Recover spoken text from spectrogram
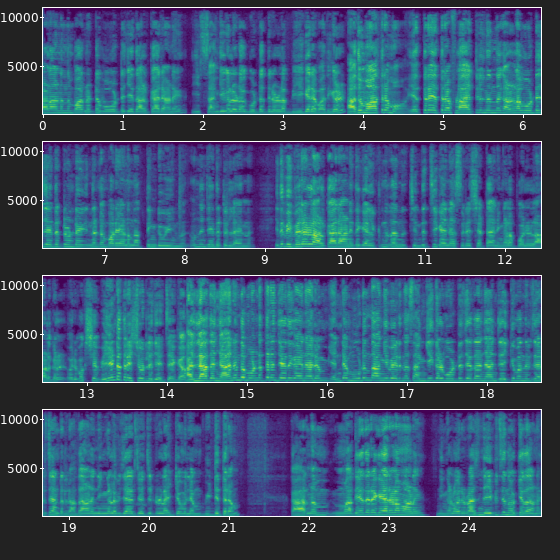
ആളാണെന്ന് പറഞ്ഞിട്ട് വോട്ട് ചെയ്ത ആൾക്കാരാണ് ഈ സംഘികളുടെ കൂട്ടത്തിലുള്ള ഭീകരവാദികൾ. അത് മാത്രമോ? എത്ര എത്ര ഫ്ളാറ്റിൽ നിന്ന് കള്ള വോട്ട് ചെയ്തിട്ടുണ്ട് എന്നിട്ടും പറയാണ് നത്തിങ് ഡൂയിങ് ഒന്നും ചെയ്തിട്ടില്ല എന്ന് ഇത് വിവരമുള്ള ആൾക്കാരാണ് ഇത് കേൾക്കുന്നതെന്ന് ചിന്തിച്ചു കഴിഞ്ഞാൽ സുരേഷ് ചേട്ടാ നിങ്ങളെ പോലുള്ള ആളുകൾ ഒരുപക്ഷെ വീണ്ടും തൃശ്ശൂരിൽ ജയിച്ചേക്കാം. അല്ലാതെ ഞാനെന്ത് മുണ്ണത്തരം ചെയ്ത് കഴിഞ്ഞാലും എന്റെ മൂടും താങ്ങി വരുന്ന സംഖ്യകൾ വോട്ട് ചെയ്താൽ ഞാൻ ജയിക്കുമെന്ന് വിചാരിച്ചിട്ടുണ്ടല്ലോ അതാണ് നിങ്ങൾ വിചാരിച്ചു വെച്ചിട്ടുള്ള ഏറ്റവും വലിയ വിഡിത്തരം. കാരണം മതേതര കേരളമാണ്. നിങ്ങൾ ഒരു പ്രാവശ്യം ജയിപ്പിച്ച് നോക്കിയതാണ്.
